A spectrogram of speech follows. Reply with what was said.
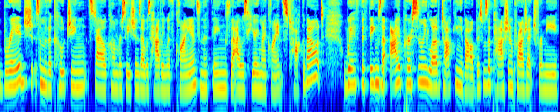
bridge some of the coaching style conversations I was having with clients and the things that I was hearing my clients talk about with the things that I personally love talking about. This was a passion project for me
